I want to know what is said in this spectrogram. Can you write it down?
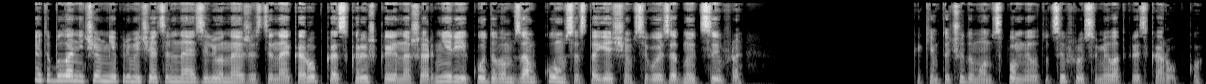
— это была ничем не примечательная зеленая жестяная коробка с крышкой на шарнире и кодовым замком, состоящим всего из одной цифры. Каким-то чудом он вспомнил эту цифру и сумел открыть коробку.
